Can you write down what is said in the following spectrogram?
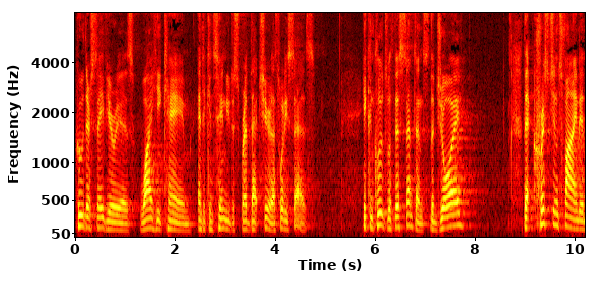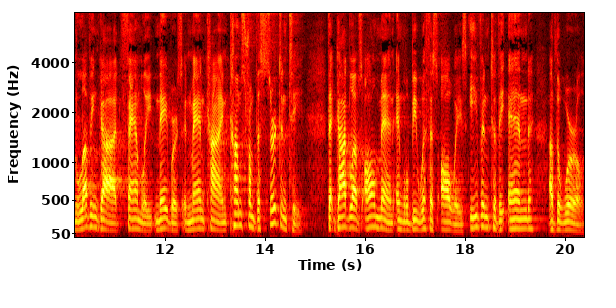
who their Savior is, why he came, and to continue to spread that cheer. That's what he says. He concludes with this sentence The joy that Christians find in loving God, family, neighbors, and mankind comes from the certainty that God loves all men and will be with us always, even to the end of the world.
